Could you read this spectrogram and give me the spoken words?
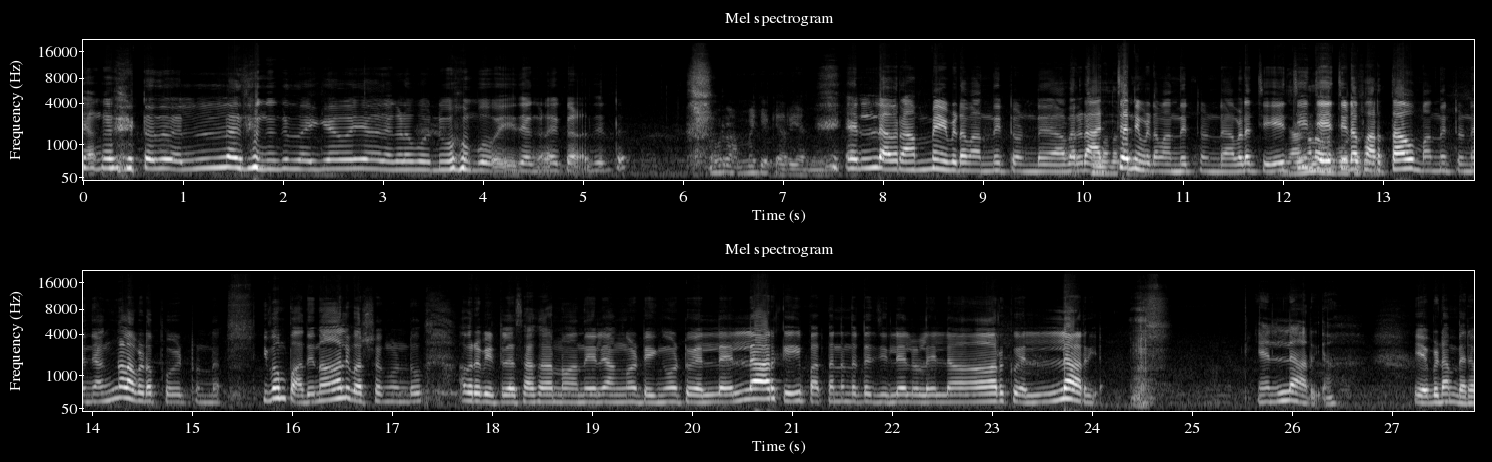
ഞങ്ങൾ കിട്ടതും എല്ലാം ഞങ്ങൾക്ക് സഹിക്കാൻ വയ്യ. ഞങ്ങളുടെ പൊന്നുപോകും പോയി ഞങ്ങളെ കളഞ്ഞിട്ട്. എല്ലാവരും അമ്മ ഇവിടെ വന്നിട്ടുണ്ട് അവരുടെ അച്ഛൻ ഇവിടെ വന്നിട്ടുണ്ട് അവിടെ ചേച്ചി ചേച്ചിയുടെ ഭർത്താവും വന്നിട്ടുണ്ട് ഞങ്ങൾ അവിടെ പോയിട്ടുണ്ട്. ഇവൻ പതിനാല് വർഷം കൊണ്ട് അവരുടെ വീട്ടിലെ സഹകരണം ആണെങ്കിലും അങ്ങോട്ടും ഇങ്ങോട്ടും എല്ലാം എല്ലാവർക്കും ഈ പത്തനംതിട്ട ജില്ലയിലുള്ള എല്ലാവർക്കും എല്ലാം അറിയാം. എല്ലാം അറിയാം. എവിടം വരെ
